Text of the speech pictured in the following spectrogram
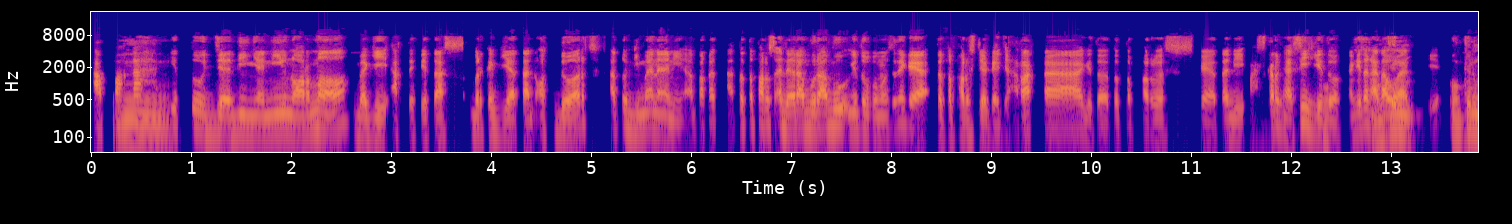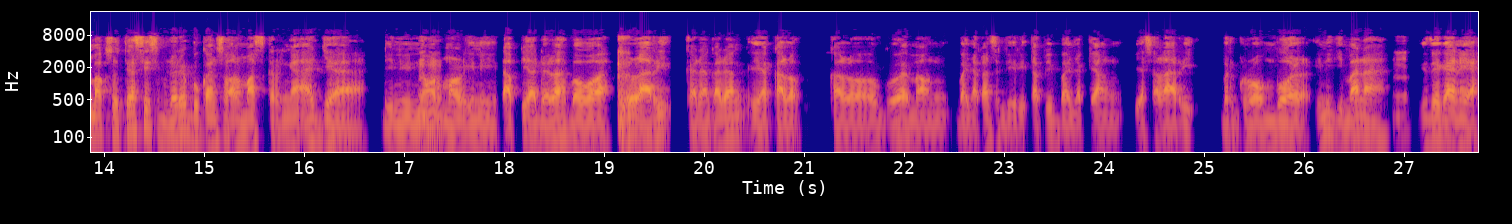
Apakah Hmm. itu jadinya new normal bagi aktivitas berkegiatan outdoors atau gimana nih? Apakah tetap harus ada rambu-rambu gitu? Maksudnya kayak tetap harus jaga jarak kah gitu? Tetap harus kayak tadi masker nggak sih gitu? Nah kita nggak tahu kan. Mungkin- Mungkin maksudnya sih sebenarnya bukan soal maskernya aja di new normal ini, tapi adalah bahwa lo lari kadang-kadang ya kalau kalau gue emang banyakan sendiri, tapi banyak yang biasa lari bergerombol. Ini gimana? Hmm. Gitu kan ya.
